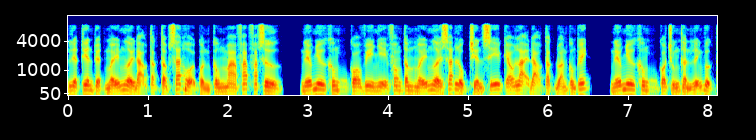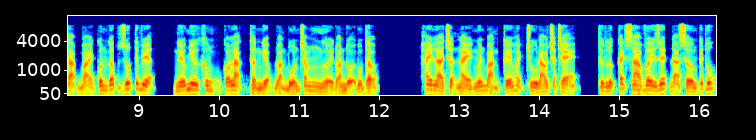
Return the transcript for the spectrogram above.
liệt tiên tuyệt mấy người đạo tặc tập sát hội quần công ma pháp pháp sư, nếu như không có vi nhị phong tâm mấy người sát lục chiến sĩ kéo lại đạo tặc đoàn công kích, nếu như không có chúng thần lĩnh vực tạp bài quân gấp rút tiếp viện, nếu như không có lạc thần nghiệp đoàn bốn trăm người đoàn đội buôn tập. Hay là trận này nguyên bản kế hoạch chu đáo chặt chẽ, thực lực cách xa vây giết đã sớm kết thúc,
